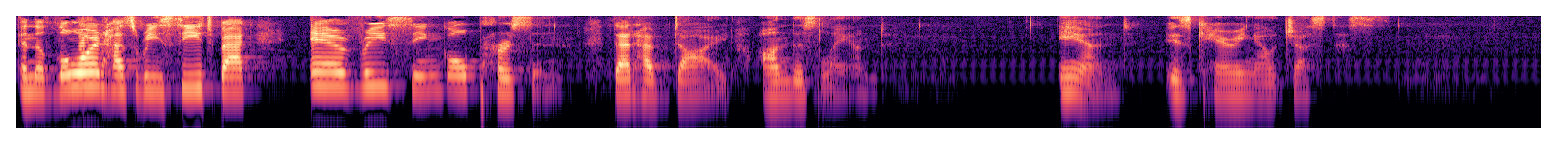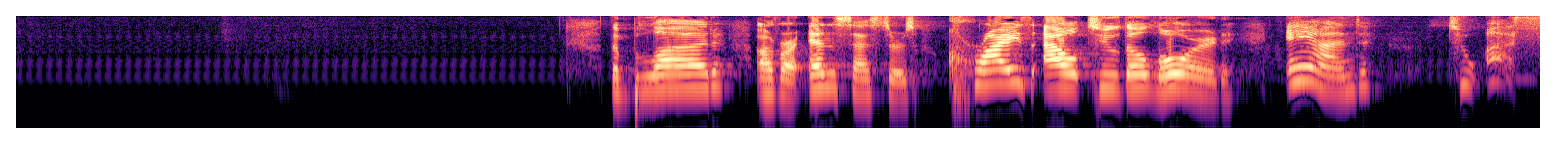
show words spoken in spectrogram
And the Lord has received back every single person that have died on this land and is carrying out justice. The blood of our ancestors cries out to the Lord and to us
